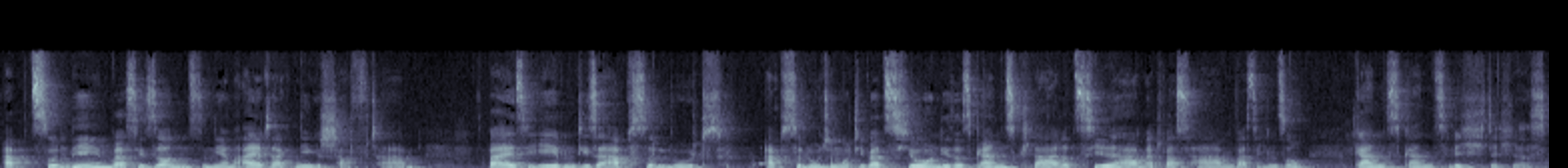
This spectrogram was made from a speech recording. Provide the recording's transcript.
abzunehmen, was sie sonst in ihrem Alltag nie geschafft haben weil sie eben diese absolut, absolute Motivation, dieses ganz klare Ziel haben, etwas haben, was ihnen so ganz, ganz wichtig ist.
